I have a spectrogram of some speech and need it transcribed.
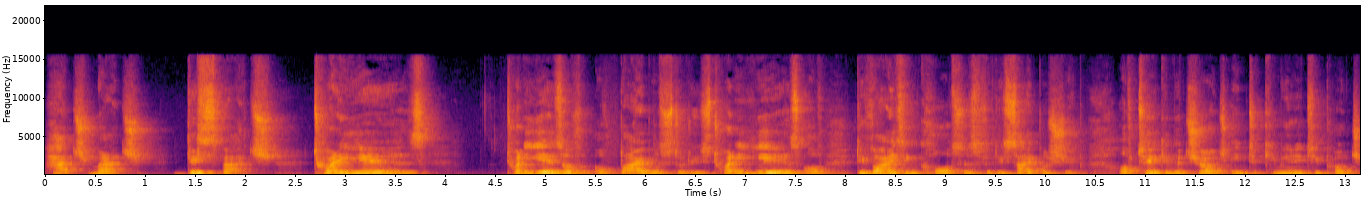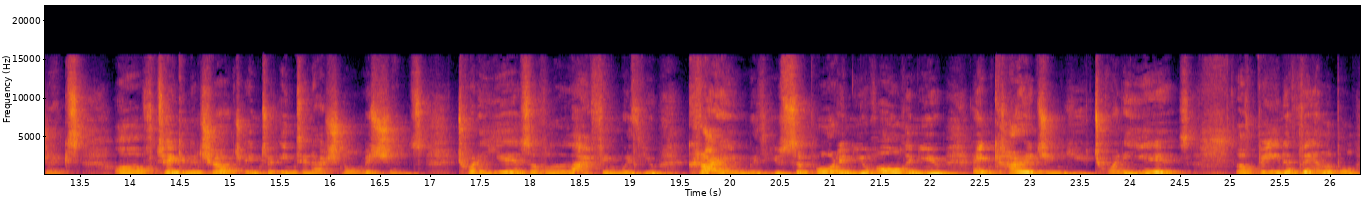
hatch match dispatch, 20 years 20 years of, of Bible studies, 20 years of devising courses for discipleship, of taking the church into community projects, of taking the church into international missions, 20 years of laughing with you, crying with you, supporting you, holding you, encouraging you, 20 years of being available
